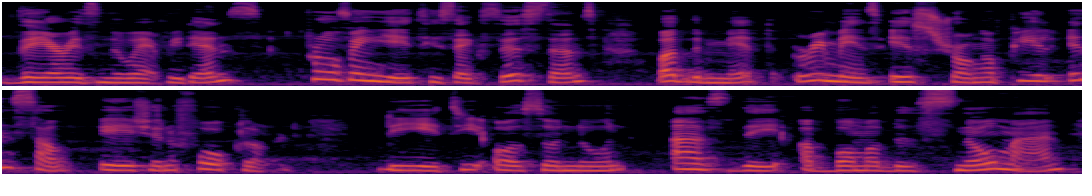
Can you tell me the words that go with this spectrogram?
There is no evidence proving Yeti's existence, but the myth remains a strong appeal in South Asian folklore. The Yeti, also known as the abominable snowman,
